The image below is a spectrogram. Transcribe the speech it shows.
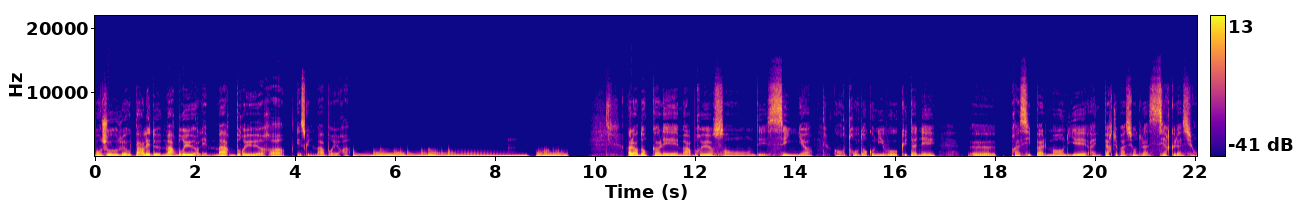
Bonjour, je vais vous parler de marbrures, les marbrures. Qu'est-ce qu'une marbrure? Alors donc les marbrures sont des signes qu'on retrouve donc au niveau cutané, euh, principalement liés à une perturbation de la circulation.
